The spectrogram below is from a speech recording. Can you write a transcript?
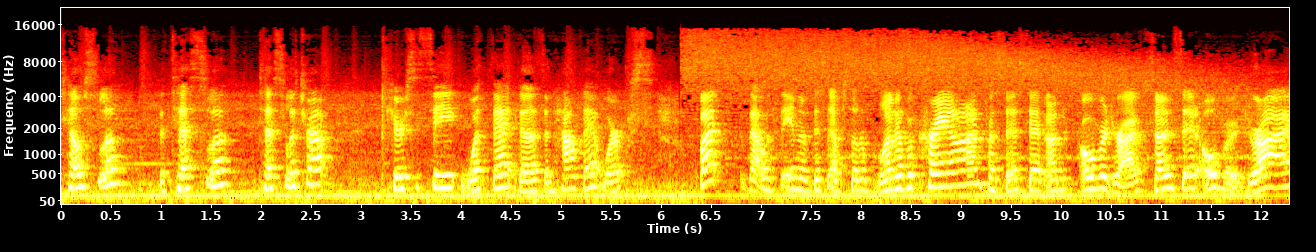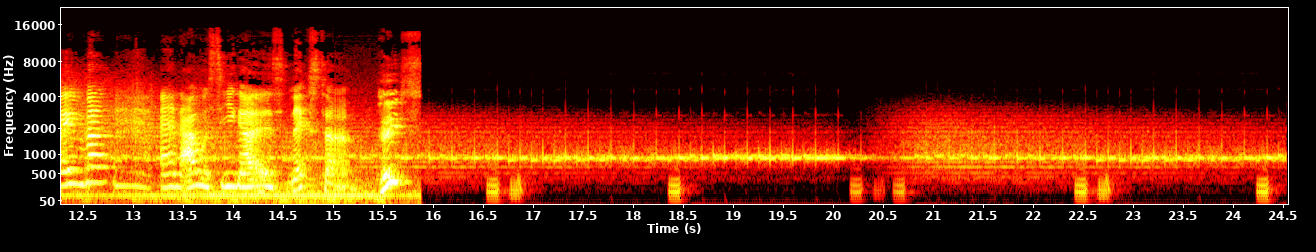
Tesla, the Tesla, Tesla trap. Curious to see what that does and how that works. But that was the end of this episode of One of a Crayon for Sunset Overdrive. Sunset Overdrive. And I will see you guys next time. Peace.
